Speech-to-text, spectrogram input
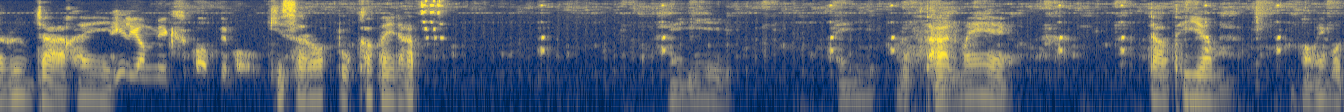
จะเริ่มจากให้ Helium mix optimal. คิสรบบุกเข้าไปนะครับนี่ให้บุกฐานแม่ ดาวเทียม เอาให้หมด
